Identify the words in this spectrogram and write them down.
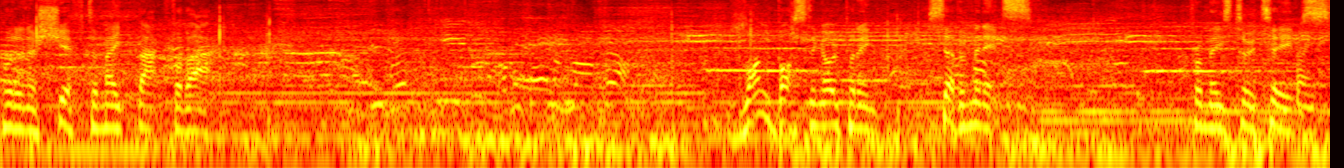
put in a shift to make back for that. Lung-busting opening, seven minutes from these two teams.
